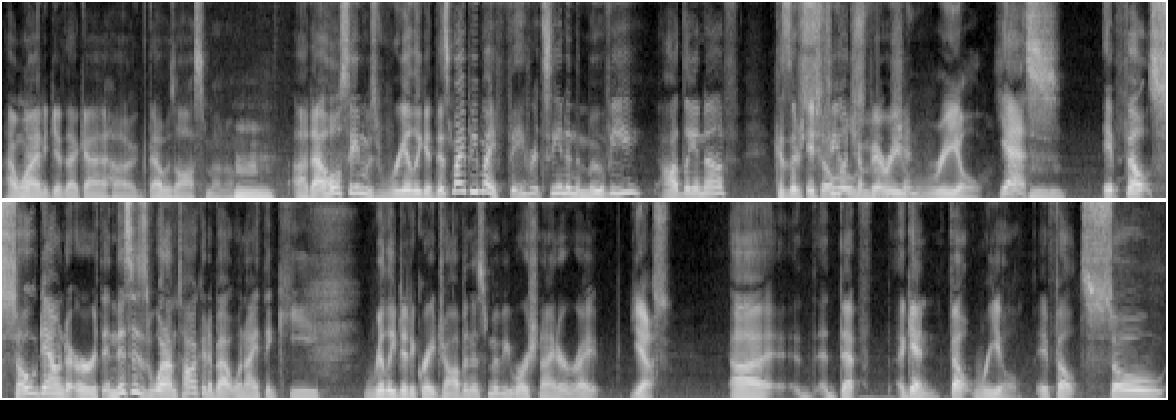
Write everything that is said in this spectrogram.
I wanted to give that guy a hug. That was awesome of him. Hmm. Uh, that whole scene was really good. This might be my favorite scene in the movie, oddly enough, because there's it so feels much very real Yes. Hmm. It felt so down to earth. And this is what I'm talking about when I think he really did a great job in this movie, Roy Schneider, right? yes uh, That, again, felt real. It felt so.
